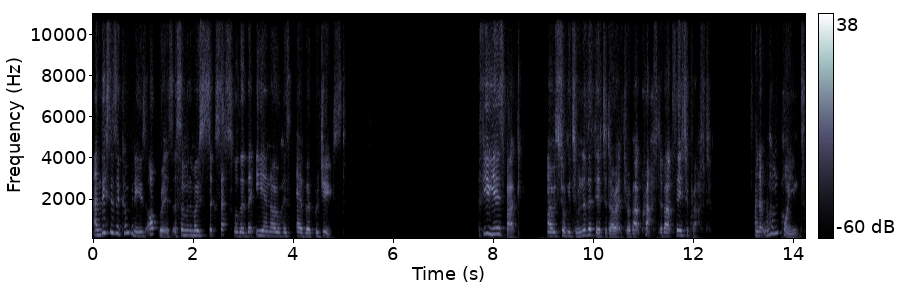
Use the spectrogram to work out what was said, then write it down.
And this is a company whose operas are some of the most successful that the ENO has ever produced. A few years back, I was talking to another theatre director about craft, about theatre craft. And at one point,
